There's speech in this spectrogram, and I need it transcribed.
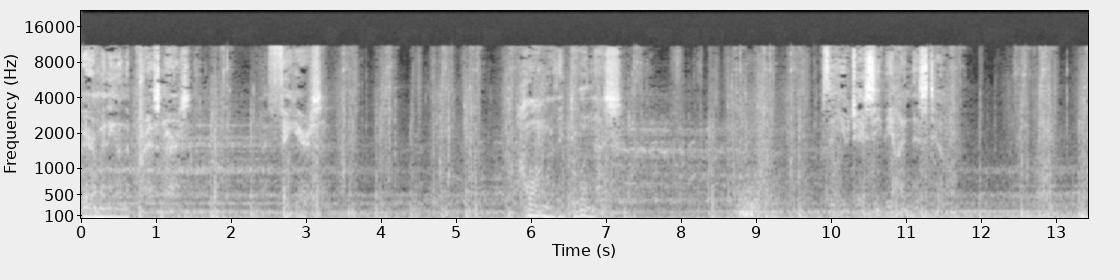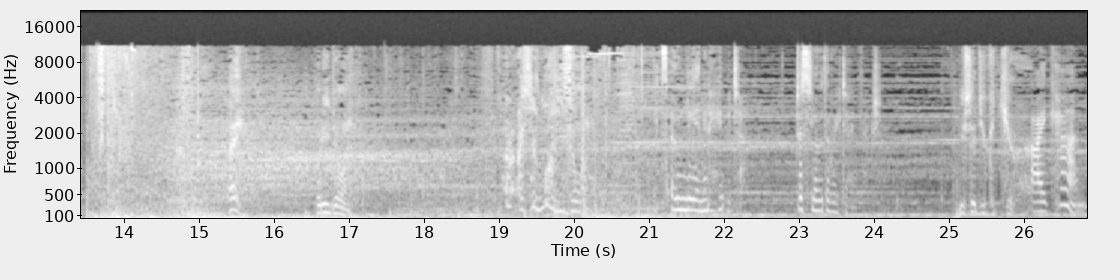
Experimenting on the prisoners. Figures. How long were they doing this? Was the UJC behind this too? Hey! What are you doing? I- I said, what are you doing? It's only an inhibitor to slow the rate of infection. You said you could cure her. I can,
